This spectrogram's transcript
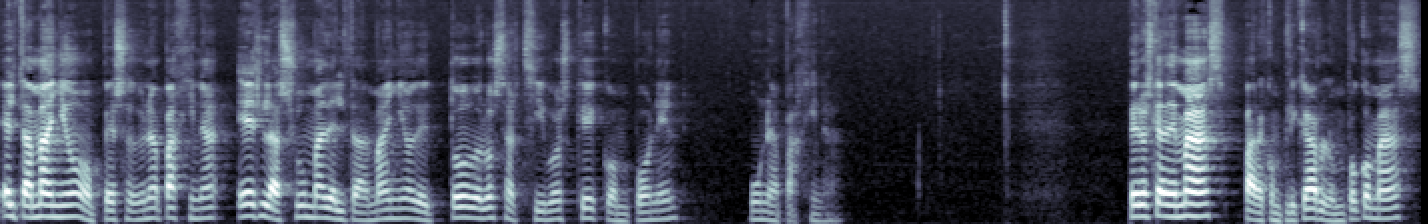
El tamaño o peso de una página es la suma del tamaño de todos los archivos que componen una página. Pero es que además, para complicarlo un poco más,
